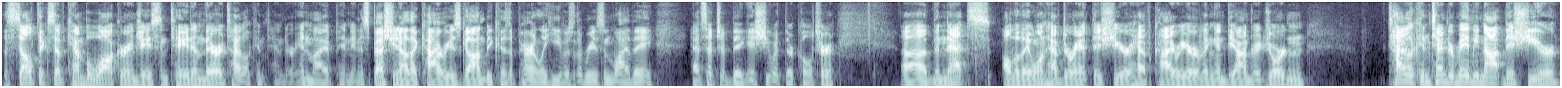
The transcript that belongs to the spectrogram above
The Celtics have Kemba Walker and Jayson Tatum. They're a title contender, in my opinion, especially now that Kyrie is gone because apparently he was the reason why they had such a big issue with their culture. Uh, the Nets, although they won't have Durant this year, have Kyrie Irving and DeAndre Jordan. Title contender, maybe not this year,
